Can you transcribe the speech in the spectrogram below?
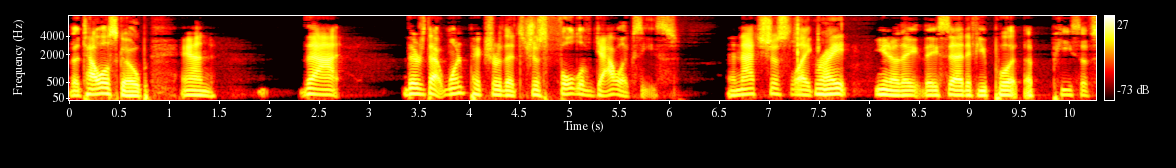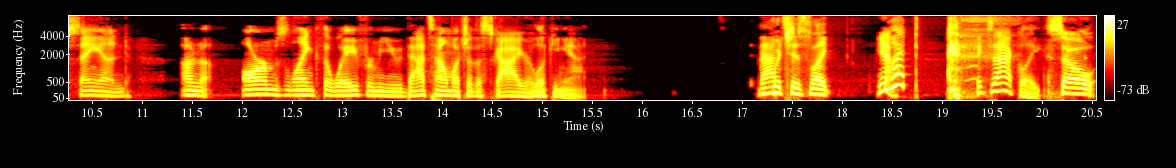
the telescope and that there's that one picture that's just full of galaxies, and that's just like Right. you know they they said if you put a piece of sand an arm's length away from you, that's how much of the sky you're looking at. That's, Which is like, yeah, what? exactly. So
